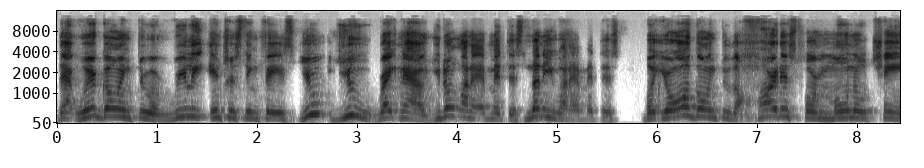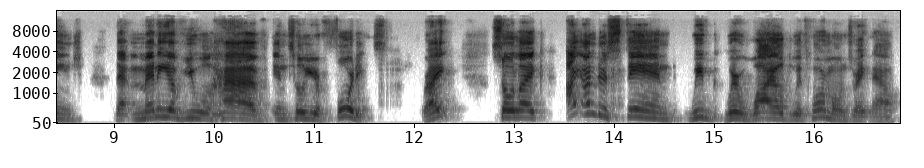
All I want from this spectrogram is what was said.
that we're going through a really interesting phase. You you right now, you don't want to admit this. None of you want to admit this, but you're all going through the hardest hormonal change that many of you will have until your 40s, right? So like I understand we we're wild with hormones right now,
